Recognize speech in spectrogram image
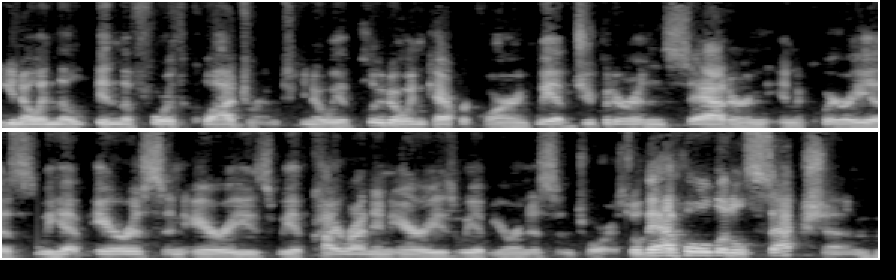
you know in the in the fourth quadrant you know we have pluto in capricorn we have jupiter and saturn in aquarius we have eris in aries we have chiron in aries we have uranus in taurus so that whole little section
